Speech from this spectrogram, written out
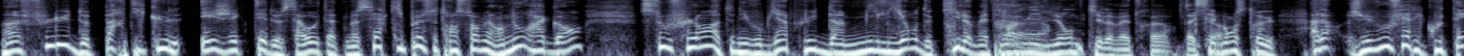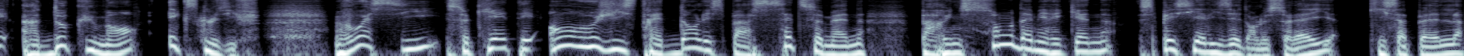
un flux de particules éjectées de sa haute atmosphère qui peut se transformer en ouragan, soufflant, tenez-vous bien, plus d'un million de kilomètres Un heure. million de kilomètres heure. C'est monstrueux. Alors, je vais vous faire écouter un document exclusif. Voici ce qui a été enregistré dans l'espace cette semaine par une sonde américaine spécialisée dans le Soleil qui s'appelle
